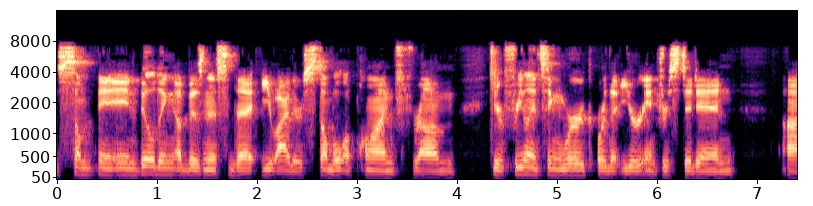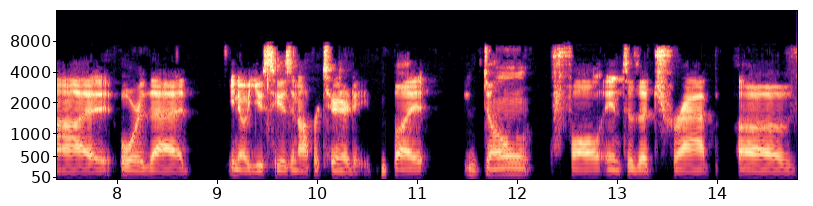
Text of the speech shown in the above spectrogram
some in building a business that you either stumble upon from your freelancing work or that you're interested in uh, or that you know you see as an opportunity. But don't fall into the trap of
